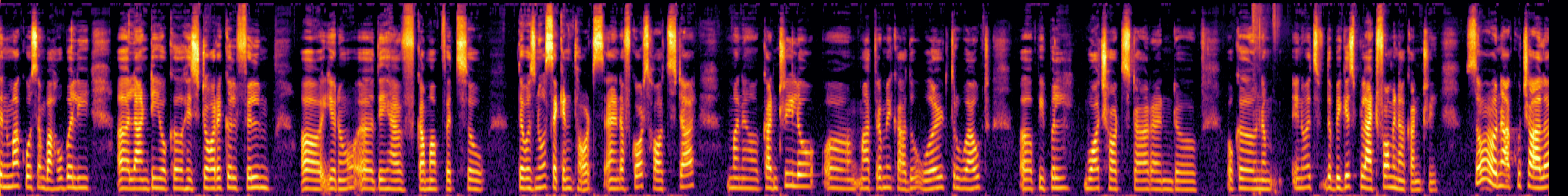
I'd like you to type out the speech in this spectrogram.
సినిమా కోసం బాహుబలి uh, లాంటి ఒక historical film you know they have come up with so there was no second thoughts and of course Hotstar మన కంట్రీలో మాత్రమే కాదు world throughout people watch Hotstar and ఒక you know it's the biggest platform in a country so నాకు చాలా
